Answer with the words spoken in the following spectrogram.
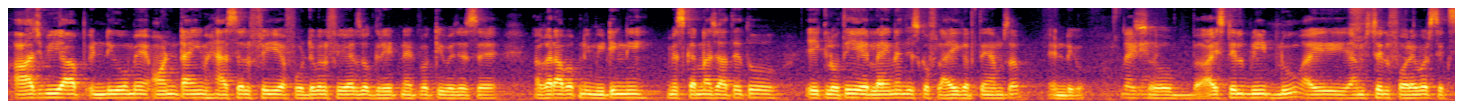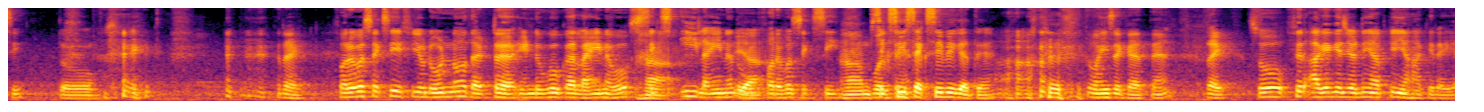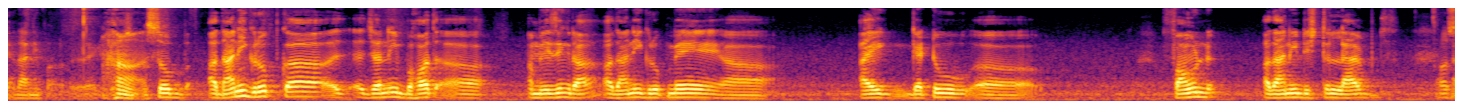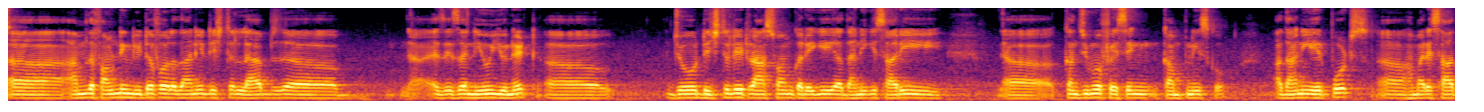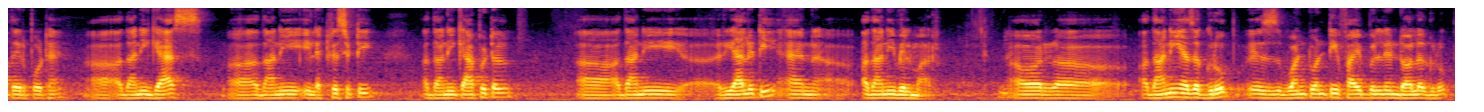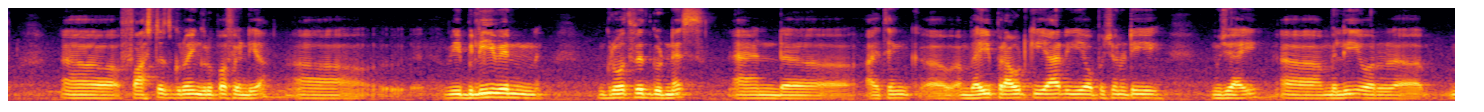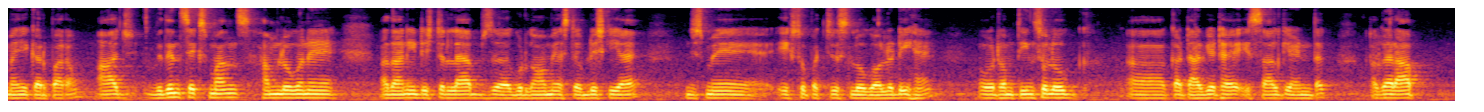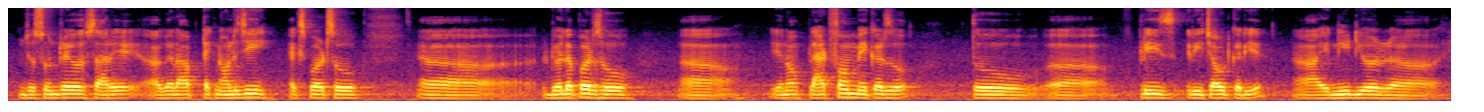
आज भी आप इंडिगो में on time hassle free affordable fares और ग्रेट नेटवर्क की वजह से अगर आप अपनी मीटिंग नहीं मिस करना चाहते तो एक लौती एयरलाइन है जिसको फ्लाई करते हैं हम सब IndiGo so I still bleed blue I I am still forever sixy तो right forever sixy if you don't know that IndiGo का लाइन है। वो सिक्स ई लाइन है तो Yeah. फॉर एवर सिक्सी हम सिक्सी सेक्सी भी कहते हैं। हाँ, तो वहीं से कहते हैं। राइट सो फिर आगे की जर्नी आपकी यहाँ की रही अदानी पावर हाँ सो अदानी ग्रुप का जर्नी बहुत अमेजिंग रहा। अदानी ग्रुप में I get to found Adani digital labs I am the founding leader for Adani digital labs as is a new unit जो डिजिटली ट्रांसफॉर्म करेगी अदानी की सारी कंज्यूमर फेसिंग कंपनीज़ को। Adani airports हमारे सात एयरपोर्ट हैं। Uh, Adani gas Adani electricity Adani capital Adani reality and Adani Wilmar और Adani as a group is 125 billion dollar group fastest growing group of India we believe in growth with goodness and I think I am very proud कि यार ये opportunity मुझे आई uh, मिली और uh, मैं ये कर पा रहा हूँ। आज विद इन सिक्स मंथ्स हम लोगों ने अदानी डिजिटल लैब्स गुड़गांव में इस्टेब्लिश किया है जिसमें 125 लोग ऑलरेडी हैं और हम 300 लोग uh, का टारगेट है इस साल के एंड तक। अगर आप जो सुन रहे हो सारे अगर आप टेक्नोलॉजी एक्सपर्ट्स हो डेवलपर्स हो यू नो प्लेटफॉर्म मेकर्स हो तो प्लीज़ रीच आउट करिए I need your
